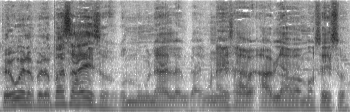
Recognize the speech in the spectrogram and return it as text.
pero bueno, pero pasa eso, como una, alguna vez hab- hablábamos eso.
